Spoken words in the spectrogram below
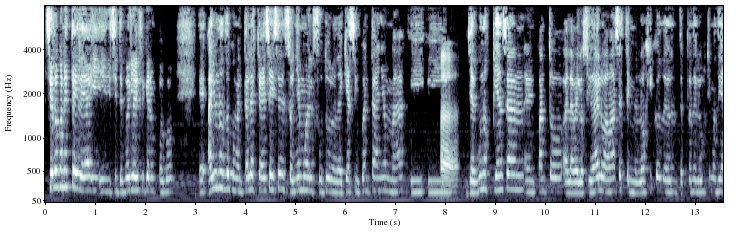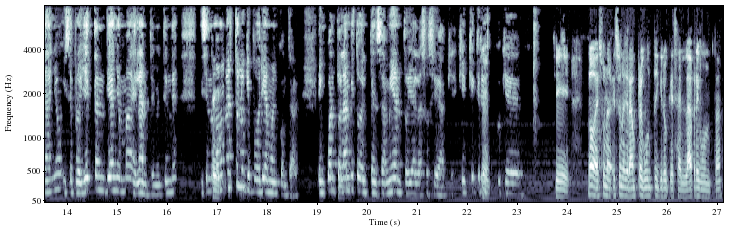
cierro con esta idea y, si te puedo clarificar un poco, eh, hay unos documentales que a veces dicen soñemos el futuro de aquí a 50 años más y, y, ah. y algunos piensan en cuanto a la velocidad de los avances tecnológicos después de los últimos 10 años y se proyectan 10 años más adelante, ¿me entiendes? Diciendo, sí. esto es lo que podríamos encontrar en cuanto al ámbito del pensamiento y a la sociedad. ¿Qué, crees tú que...? Sí, no, es una, es una gran pregunta y creo que esa es la pregunta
